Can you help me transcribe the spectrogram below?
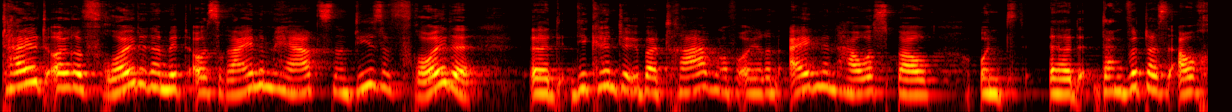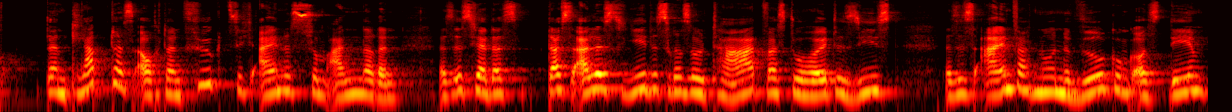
teilt eure Freude damit aus reinem Herzen und diese Freude, äh, die könnt ihr übertragen auf euren eigenen Hausbau und äh, dann wird das auch dann klappt das auch, dann fügt sich eines zum anderen. Das ist ja das, das alles, jedes Resultat, was du heute siehst, das ist einfach nur eine Wirkung aus dem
